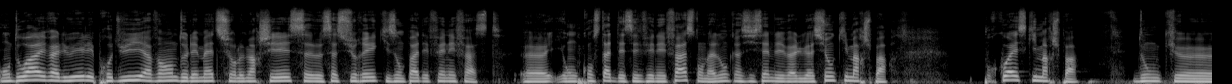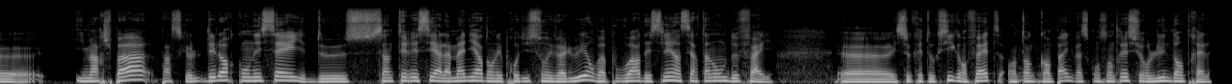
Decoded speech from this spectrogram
on doit évaluer les produits avant de les mettre sur le marché, s'assurer qu'ils n'ont pas d'effets néfastes. Euh, on constate des effets néfastes, on a donc un système d'évaluation qui ne marche pas. Pourquoi est-ce qu'il ne marche pas? Donc, euh, il ne marche pas parce que dès lors qu'on essaye de s'intéresser à la manière dont les produits sont évalués, on va pouvoir déceler un certain nombre de failles. Euh, et Secret Toxique, en fait, en tant que campagne, va se concentrer sur l'une d'entre elles.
